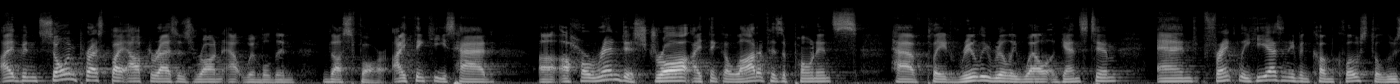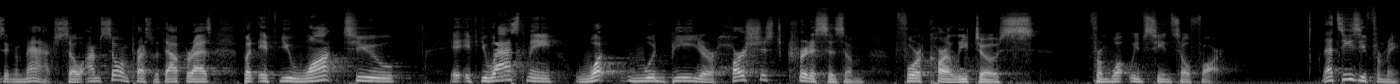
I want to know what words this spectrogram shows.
I've been so impressed by Alcaraz's run at Wimbledon thus far. I think he's had uh, a horrendous draw. I think a lot of his opponents have played really, really well against him. And frankly, he hasn't even come close to losing a match. So I'm so impressed with Alcaraz. But if you want to, if you asked me what would be your harshest criticism for Carlitos from what we've seen so far, that's easy for me.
